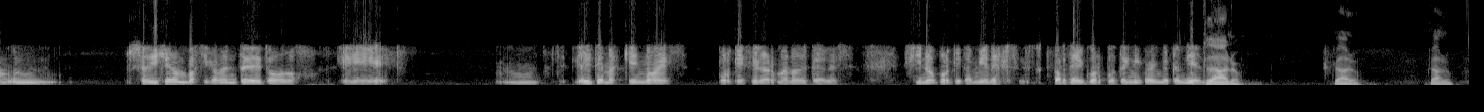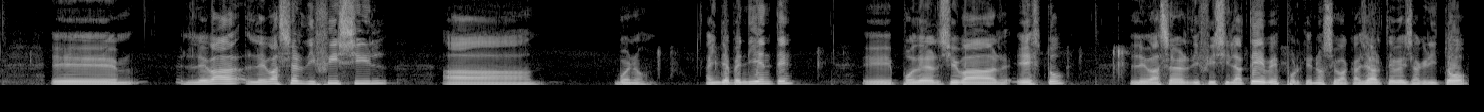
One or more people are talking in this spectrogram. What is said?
un- se dijeron básicamente de todo. Eh, mm, el tema es que no es porque es el hermano de Tevez, sino porque también es parte del cuerpo técnico de Independiente. Claro, claro, claro. Eh, le, va, le va a ser difícil a, bueno, a Independiente eh, poder llevar esto. Le va a ser difícil a Tevez porque no se va a callar. Tevez ya gritó,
